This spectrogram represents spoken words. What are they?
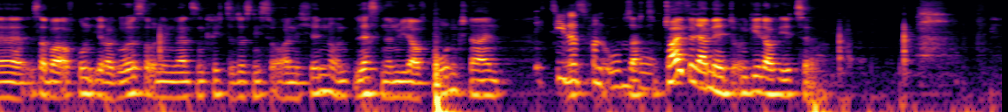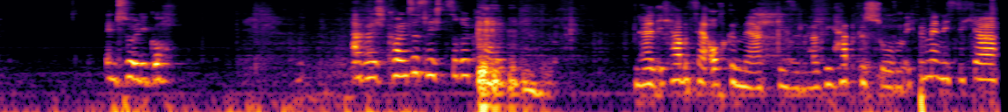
äh, ist aber aufgrund ihrer Größe und dem Ganzen kriegt sie das nicht so ordentlich hin und lässt ihn dann wieder auf den Boden knallen, Ich ziehe das von oben sagt hoch. zum Teufel damit und geht auf ihr Zimmer. Entschuldigung. Aber ich konnte es nicht zurückhalten. Nein, ich habe es ja auch gemerkt, Gisela. Sie hat geschoben. Ich bin mir nicht sicher,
